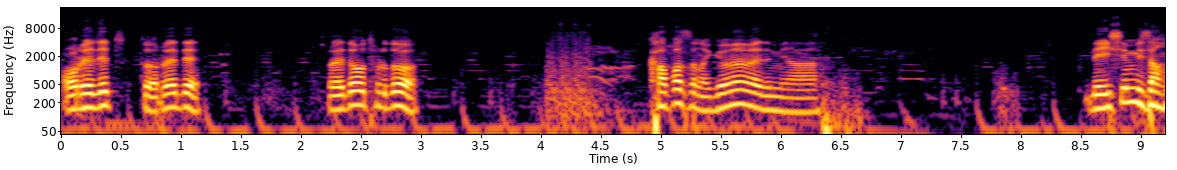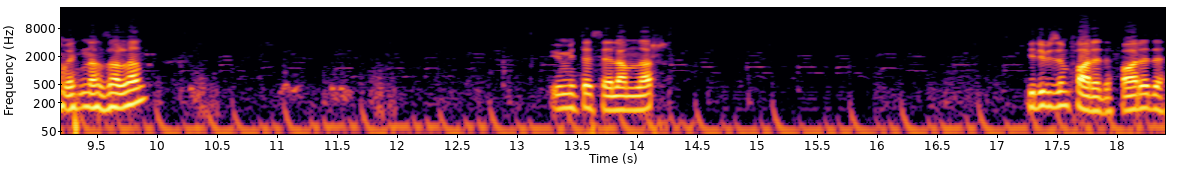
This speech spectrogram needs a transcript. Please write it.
O red'e tuttu red'e. Red'e oturdu o. Kafasına gömemedim ya. Değişin bir zahmet nazarlan. Ümit'e selamlar. Biri bizim farede, farede.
